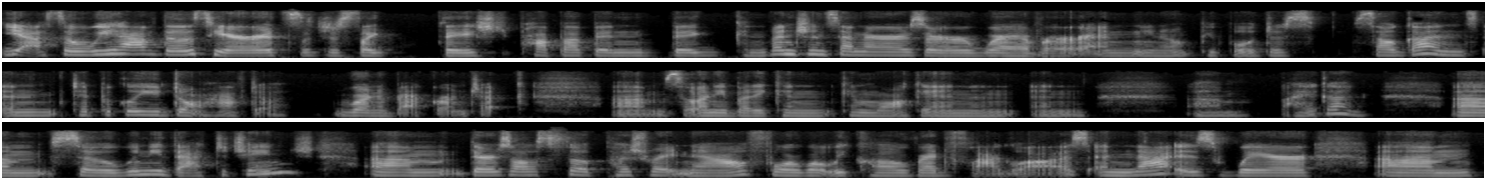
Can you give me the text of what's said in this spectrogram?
yeah, so we have those here. It's just like they pop up in big convention centers or wherever, and you know, people just sell guns, and typically you don't have to run a background check. Um, so anybody can can walk in and and um, buy a gun. Um, so we need that to change. Um, there's also a push right now for what we call red flag laws, and that is where, um,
